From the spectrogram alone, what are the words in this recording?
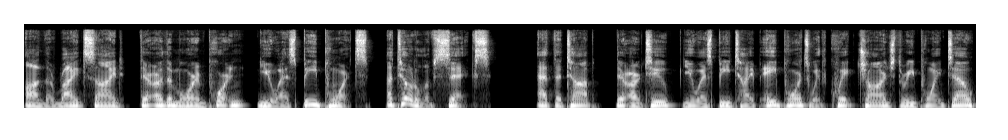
On the right side, there are the more important USB ports, a total of six. At the top, there are two USB Type-A ports with Quick Charge 3.0,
